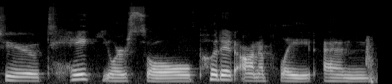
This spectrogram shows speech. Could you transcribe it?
to take your soul, put it on a plate, and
